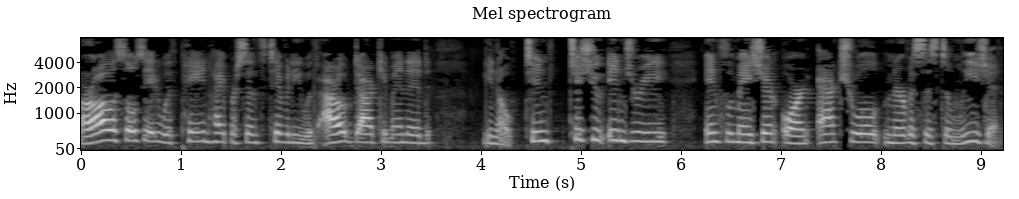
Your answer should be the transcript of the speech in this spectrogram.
are all associated with pain hypersensitivity without documented, you know, t- tissue injury, inflammation, or an actual nervous system lesion.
